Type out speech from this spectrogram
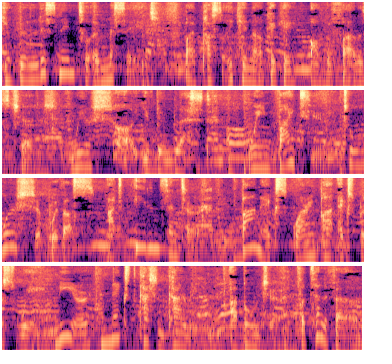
You've been listening to a message by Pastor Ikenna Okeke of the Father's Church. We are sure you've been blessed. We invite you to worship with us at Eden Center, Banex Gwarimpa Expressway, near Next Carry, Abuja. For telephone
